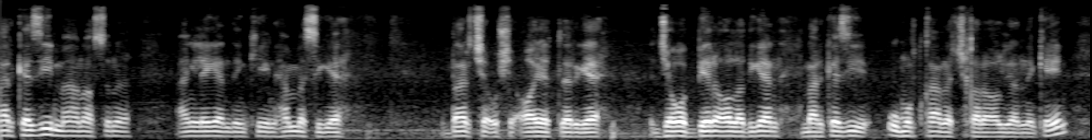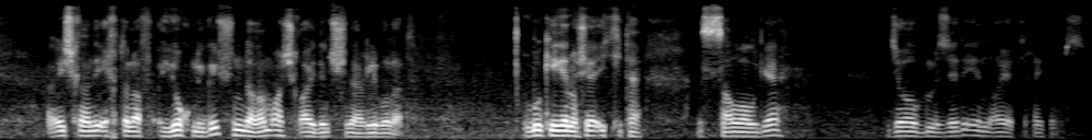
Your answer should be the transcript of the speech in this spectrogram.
markaziy ma'nosini anglagandan keyin hammasiga barcha o'sha oyatlarga javob bera oladigan markaziy umurtqani chiqara olgandan keyin e, hech qanday ixtilof yo'qligi shundoq ham ochiq oydin tushunarli bo'ladi. Bu kelgan o'sha ikkita savolga javobimiz edi. Endi oyatga qaytamiz.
